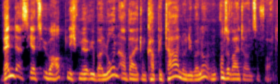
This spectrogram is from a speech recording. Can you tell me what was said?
Wenn das jetzt überhaupt nicht mehr über Lohnarbeit und Kapital und über Lohn und so weiter und so fort.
